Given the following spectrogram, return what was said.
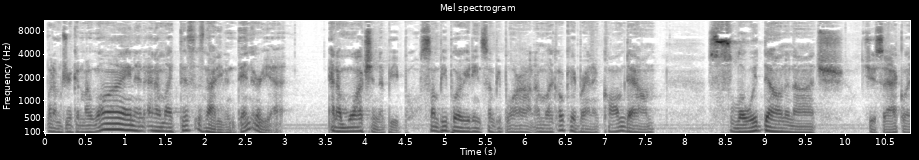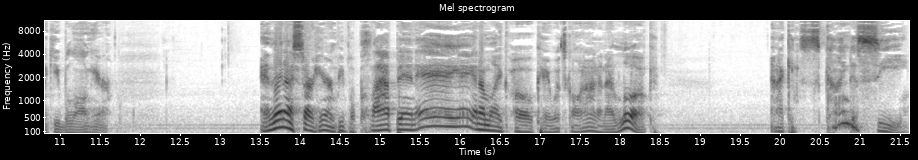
But I'm drinking my wine, and, and I'm like, this is not even dinner yet. And I'm watching the people. Some people are eating, some people aren't. I'm like, okay, Brandon, calm down. Slow it down a notch just act like you belong here. And then I start hearing people clapping, hey, hey, and I'm like, oh, okay, what's going on? And I look, and I can kind of see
